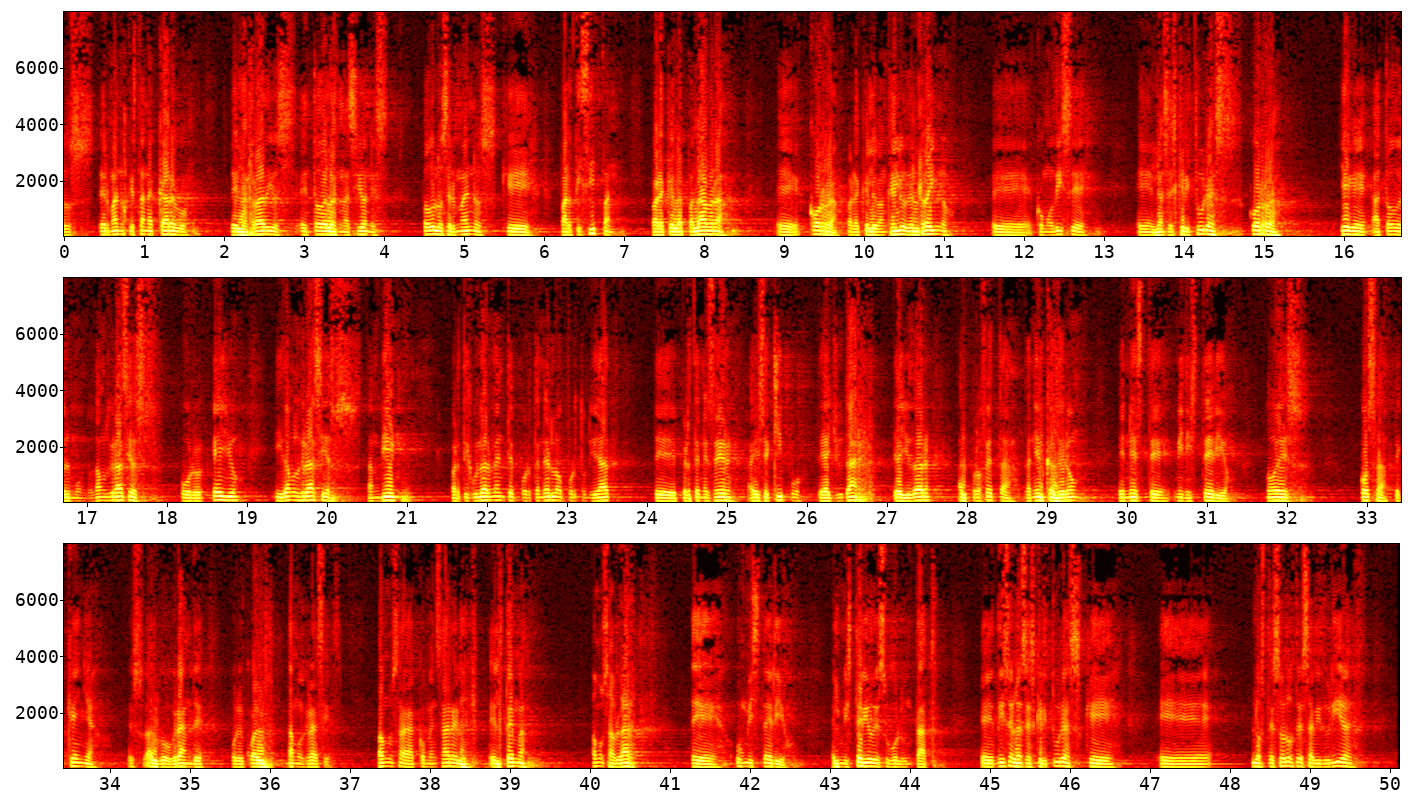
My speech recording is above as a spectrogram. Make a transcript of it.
los hermanos que están a cargo de las radios en todas las naciones, todos los hermanos que participan para que la palabra eh, corra, para que el Evangelio del Reino, eh, como dice en las Escrituras, corra, llegue a todo el mundo. Damos gracias por ello y damos gracias también particularmente por tener la oportunidad de pertenecer a ese equipo, de ayudar, de ayudar al profeta Daniel Calderón en este ministerio. No es cosa pequeña, es algo grande por el cual damos gracias. Vamos a comenzar el, tema. Vamos a hablar de un misterio, el misterio de su voluntad. Eh, dicen las escrituras que eh, los tesoros de sabiduría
